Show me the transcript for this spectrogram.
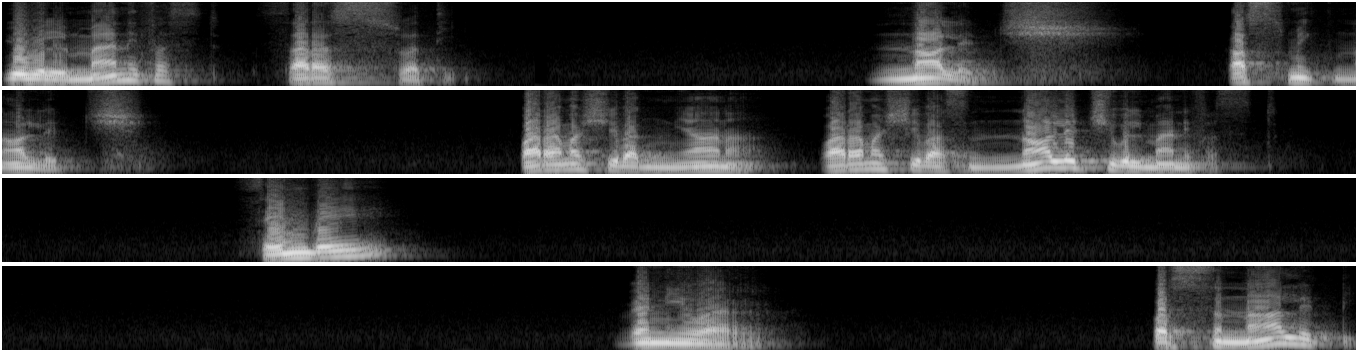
You will manifest Saraswati, knowledge, cosmic knowledge. Paramashiva Jnana, Paramashiva's knowledge you will manifest. Same way, when your personality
